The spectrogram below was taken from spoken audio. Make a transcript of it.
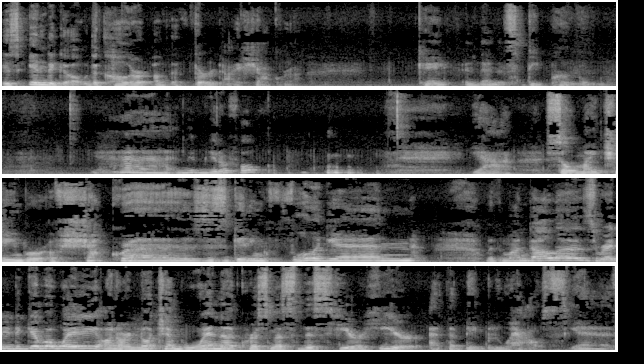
is indigo, the color of the third eye chakra. Okay, and then it's deep purple. Yeah, isn't it beautiful? yeah, so my chamber of chakras is getting full again with mandalas ready to give away on our Noche Buena Christmas this year here at the Big Blue House. Yes.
